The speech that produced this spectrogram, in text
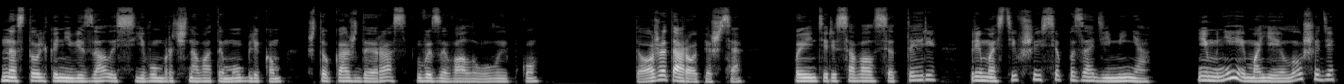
настолько не вязалось с его мрачноватым обликом, что каждый раз вызывало улыбку. «Тоже торопишься?» — поинтересовался Терри, примостившийся позади меня. И мне, и моей лошади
